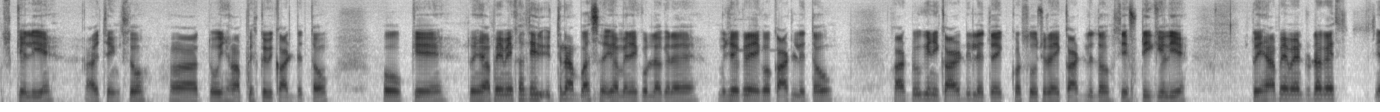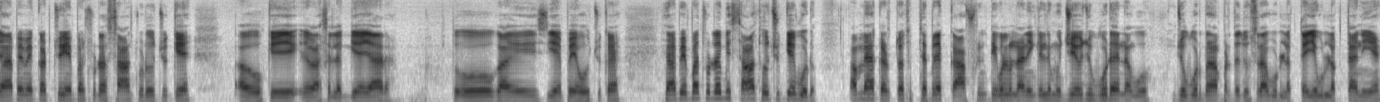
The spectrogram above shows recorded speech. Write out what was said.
उसके लिए आई थिंक सो हाँ तो यहाँ पे इसको भी काट देता हूँ। ओके तो यहाँ पे मेरे ख्याल से इतना बस होगा मेरे को लग रहा है। मुझे लग रहा है एक और काट लेता हूँ। काटू कि नहीं? काट ही लेता एक और सोच रहा है, काट लेता हूँ सेफ्टी के लिए। तो यहाँ पे मैं टोटा गए यहाँ पे मैं कट चुकी पर थोड़ा सांस उड़ हो चुके हैं। ओके, यहाँ से लग गया यार। तो गाइस ये पे हो चुका है। यहाँ पे पास थोड़ा भी साथ हो चुके हैं वुड अब मैं करता हूँ सबसे पहले क्राफ्टिंग टेबल बनाने के लिए। मुझे जो वुड है ना वो, जो वुड बना पड़ता है, दूसरा वुड लगता है, ये वुड लगता नहीं है।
